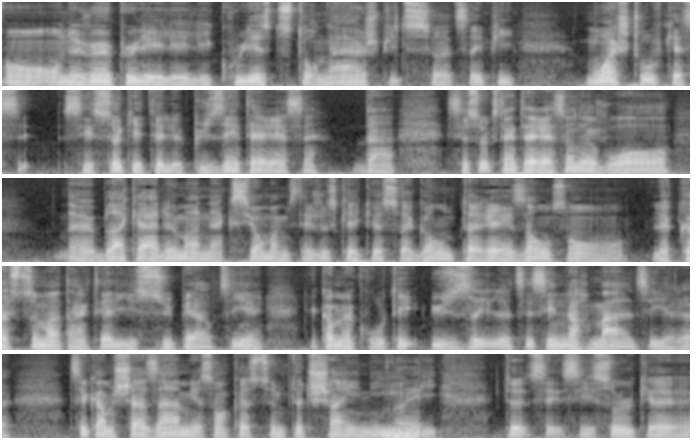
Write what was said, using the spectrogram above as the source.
On, a vu un peu les, coulisses du tournage, puis tout ça, tu sais. Puis moi, je trouve que c'est ça qui était le plus intéressant. C'est sûr que c'est intéressant de voir euh, Black Adam en action, même si c'était juste quelques secondes. Tu as raison, son, le costume en tant que tel, il est superbe. Il y, a, comme un côté usé, c'est normal. Il comme Shazam, il a son costume tout shiny. C'est sûr que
